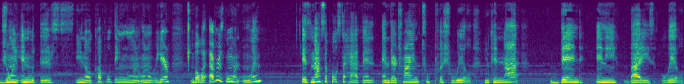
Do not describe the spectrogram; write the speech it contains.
join in with this you know couple thing going on over here but whatever's going on it's not supposed to happen and they're trying to push will you cannot bend anybody's will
